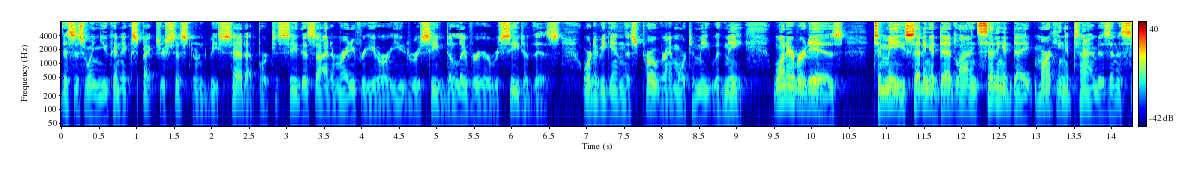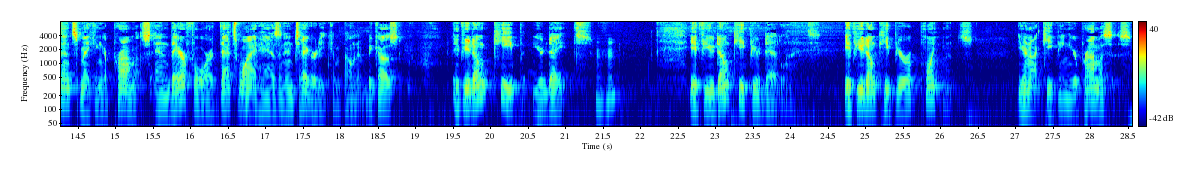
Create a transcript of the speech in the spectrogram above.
this is when you can expect your system to be set up or to see this item ready for you or you to receive delivery or receipt of this or to begin this program or to meet with me. Whatever it is, to me, setting a deadline, setting a date, marking a time is in a sense making a promise. And therefore, that's why it has an integrity component because if you don't keep your dates, mm-hmm. if you don't keep your deadlines, if you don't keep your appointments, you're not keeping your promises.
